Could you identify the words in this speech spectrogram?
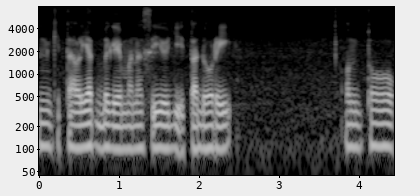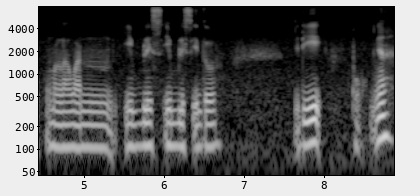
dan kita lihat bagaimana si Yuji Itadori untuk melawan iblis-iblis itu. Jadi pokoknya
